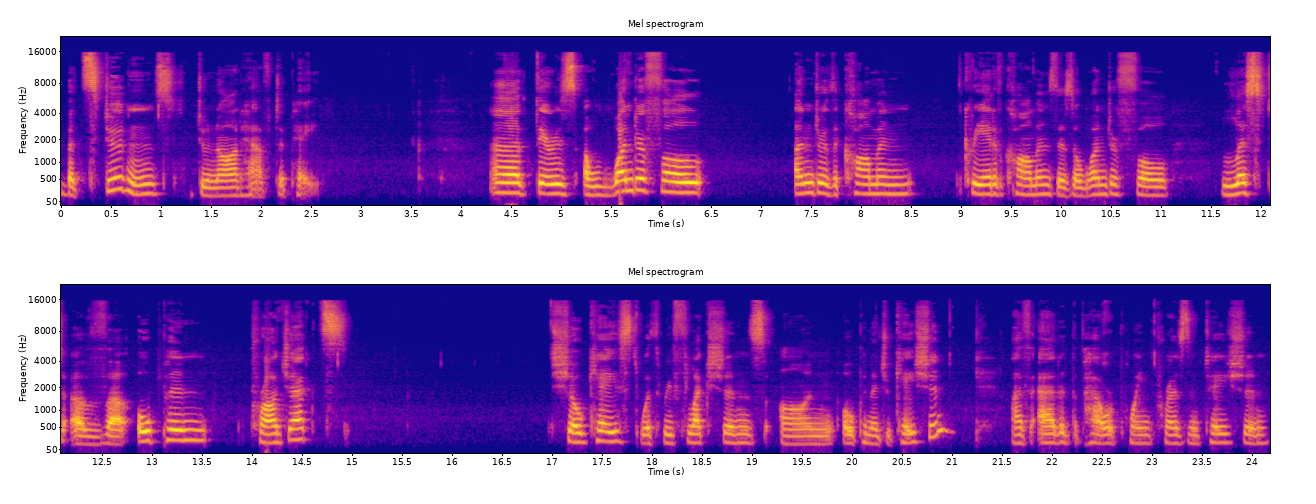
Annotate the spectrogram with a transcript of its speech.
But students do not have to pay. Uh, there's a wonderful, under the Common Creative Commons, there's a wonderful list of uh, open projects showcased with reflections on open education. I've added the PowerPoint presentation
